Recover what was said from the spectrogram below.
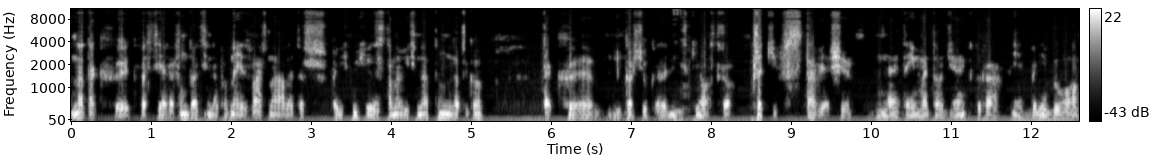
No tak, y, kwestia refundacji na pewno jest ważna, ale też powinniśmy się zastanowić nad tym, dlaczego tak Kościół katolicki ostro przeciwstawia się tej metodzie, która jakby nie było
